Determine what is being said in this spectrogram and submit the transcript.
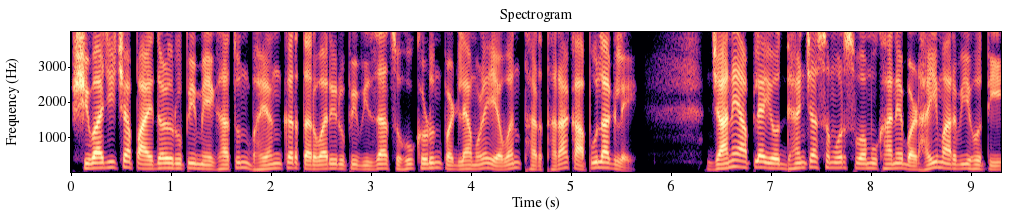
शिवाजीच्या पायदळरूपी मेघातून भयंकर तरवारीरूपी विजा चहूकडून पडल्यामुळे यवन थरथरा कापू लागले. ज्याने आपल्या योद्ध्यांच्या समोर स्वमुखाने बढाई मारवी होती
